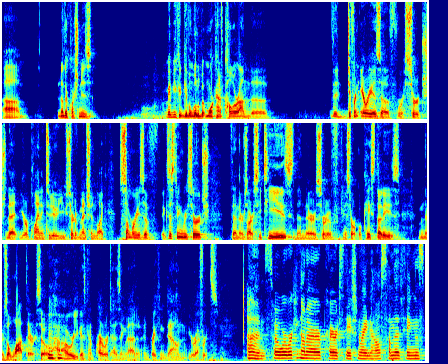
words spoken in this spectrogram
Um, another question is maybe you could give a little bit more kind of color on the the different areas of research that you're planning to do. You sort of mentioned like summaries of existing research, then there's RCTs, then there's sort of historical case studies. I mean, there's a lot there. So mm-hmm. how, how, are you guys kind of prioritizing that and, and breaking down your efforts? Um, so we're working on our prioritization right now. Some of the things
